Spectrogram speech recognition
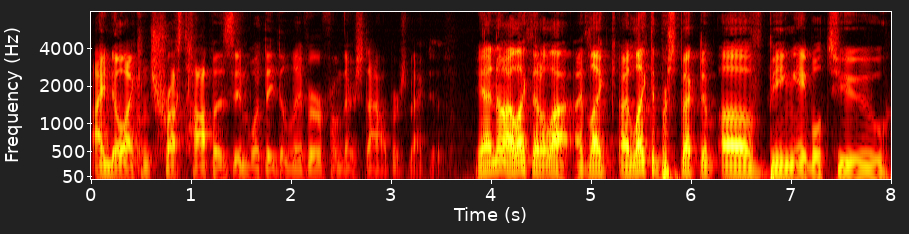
I know I can trust Hapas in what they deliver from their style perspective. Yeah, no, I like that a lot. I like I like the perspective of being able to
